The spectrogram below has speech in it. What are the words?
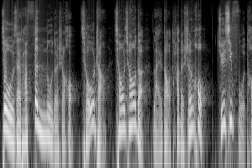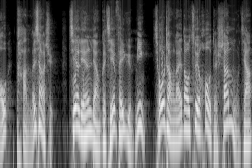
就在他愤怒的时候，酋长悄悄地来到他的身后，举起斧头砍了下去。接连两个劫匪殒命。酋长来到最后的山姆家，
